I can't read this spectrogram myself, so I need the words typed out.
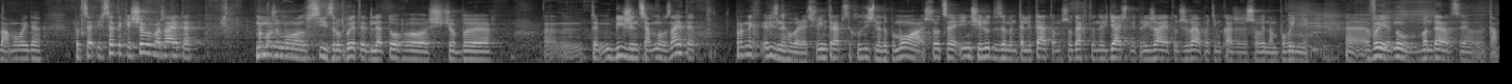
да, мова йде про це. І все-таки, що ви вважаєте, ми можемо всі зробити для того, щоб е, тим біженцям, ну знаєте, про них різне говорять, що їм треба психологічна допомога, що це інші люди за менталітетом, що дехто невдячний, приїжджає тут живе, а потім каже, що ви нам повинні. е, Ви, ну, бандеровці, там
